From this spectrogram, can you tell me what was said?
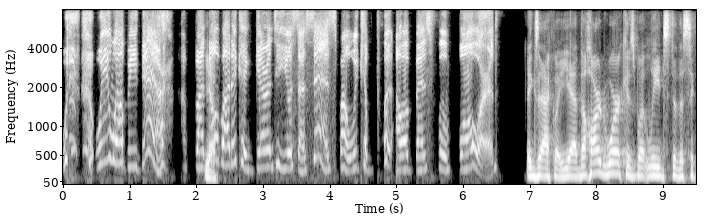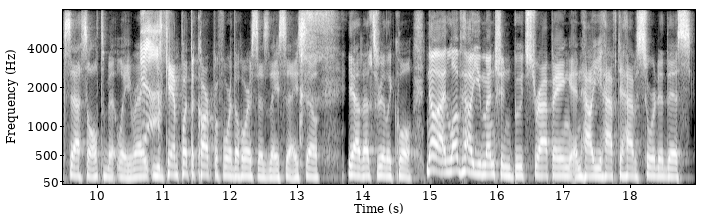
we, we will be there, but Yeah. nobody can guarantee you success. But we can put our best foot forward. Exactly. Yeah. The hard work is what leads to the success ultimately, right? Yeah. You can't put the cart before the horse, as they say. So, yeah, that's really cool. No, I love how you mentioned bootstrapping and how you have to have sort of this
